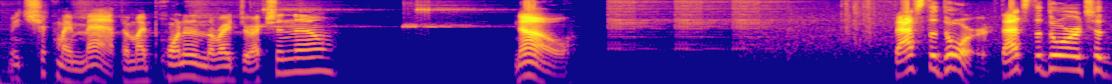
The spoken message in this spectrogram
Let me check my map. Am I pointed in the right direction now? No. That's the door. That's the door to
